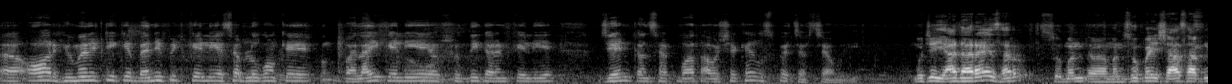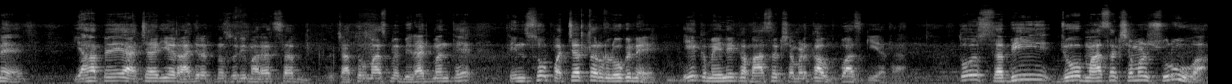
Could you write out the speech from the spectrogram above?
और ह्यूमैनिटी के बेनिफिट के लिए, सब लोगों के भलाई के लिए और शुद्धिकरण के लिए जैन कंसेप्ट बहुत आवश्यक है, उस पर चर्चा हुई। मुझे याद आ रहा है, सर, सुमन मनसुख भाई शाह साहब ने यहाँ पे आचार्य राजरत्न सूरी महाराज साहब चातुर्मास में विराजमान थे। 375 लोग ने एक महीने का मासक श्रमण का उपवास किया था। तो सभी, जो मासक श्रमण शुरू हुआ,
